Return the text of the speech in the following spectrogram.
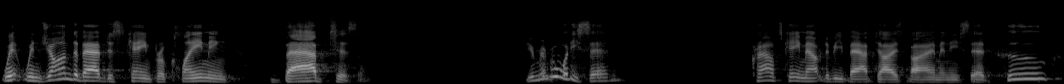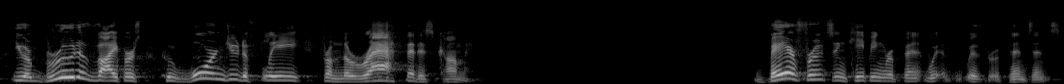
When, when John the Baptist came proclaiming baptism, do you remember what he said? Crowds came out to be baptized by him, and he said, Who, your brood of vipers, who warned you to flee from the wrath that is coming? Bear fruits in keeping repent, with, with repentance.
